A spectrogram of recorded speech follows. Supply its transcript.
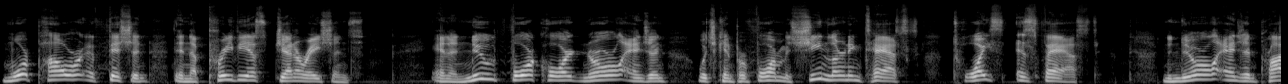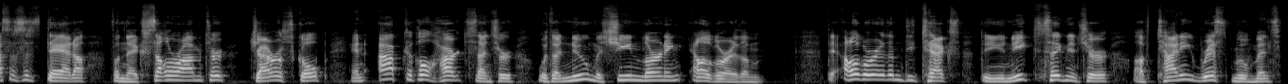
more power efficient than the previous generations. And a new four core neural engine which can perform machine learning tasks twice as fast. The neural engine processes data from the accelerometer, gyroscope, and optical heart sensor with a new machine learning algorithm. The algorithm detects the unique signature of tiny wrist movements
